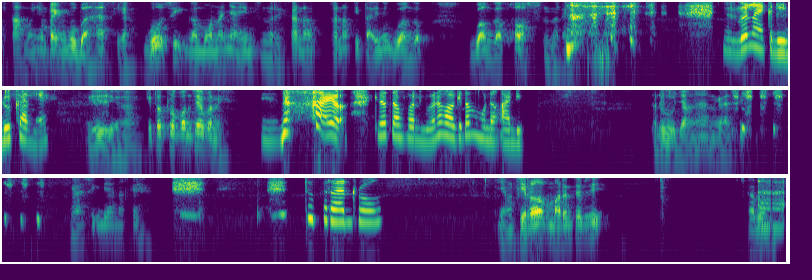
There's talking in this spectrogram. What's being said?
pertama yang pengen gue bahas ya. Gue sih nggak mau nanyain sebenarnya karena karena kita ini gue anggap gue anggap host sebenarnya. Gue naik kedudukan ya. Iya. Kita telepon siapa nih? Iya. Nah, ayo kita telepon gimana kalau kita mengundang Adip aduh jangan. Nggak asik. Nggak asik dia anaknya. Itu keren roll yang viral kemarin siapa sih? Siapa? Uh,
